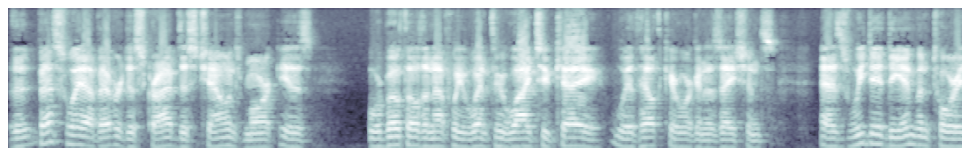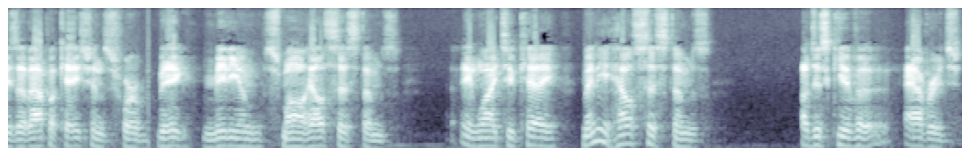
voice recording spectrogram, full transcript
The best way I've ever described this challenge, Mark, is we're both old enough we went through Y2K with healthcare organizations. As we did the inventories of applications for big, medium, small health systems in Y2K, many health systems I'll just give an average.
